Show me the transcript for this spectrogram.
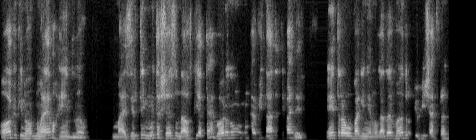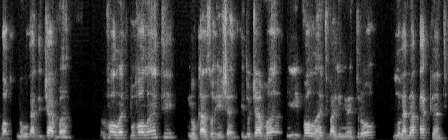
Óbvio que não, não é horrendo, não. Mas ele tem muita chance no Náutico e até agora eu não, nunca vi nada demais nele. Entra o Wagner no lugar do Evandro e o Richard Franco no lugar de Javan. Volante por volante, no caso do Richard e do Javan, e volante Wagner entrou no lugar de um atacante.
